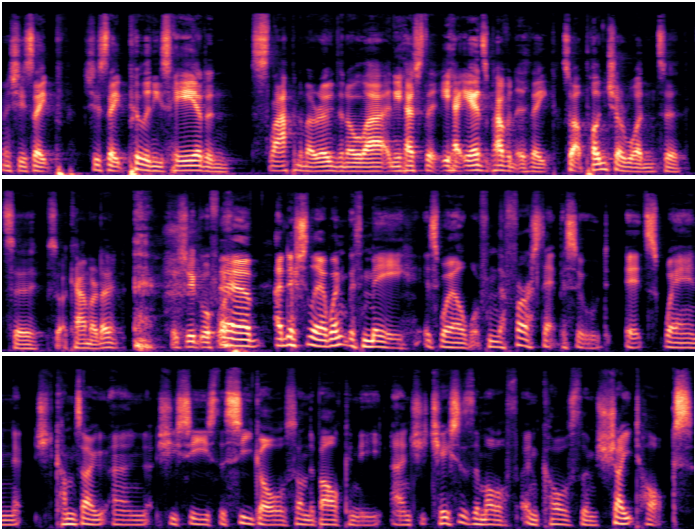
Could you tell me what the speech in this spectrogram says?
and she's like she's like pulling his hair and slapping him around and all that, and he has to he, he ends up having to like sort of punch her one to to sort of calm her down. What should you go for? Um, initially, I went with May as well, but from the first episode, it's when she comes out and she sees the seagulls on the balcony and she chases them off and calls them shite hawks,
